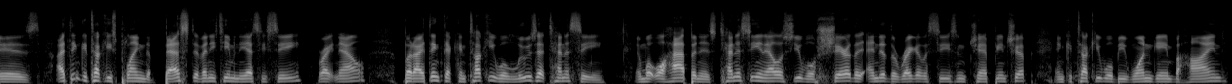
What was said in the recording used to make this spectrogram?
is I think Kentucky's playing the best of any team in the SEC right now, but I think that Kentucky will lose at Tennessee, and what will happen is Tennessee and LSU will share the end of the regular season championship, and Kentucky will be one game behind,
